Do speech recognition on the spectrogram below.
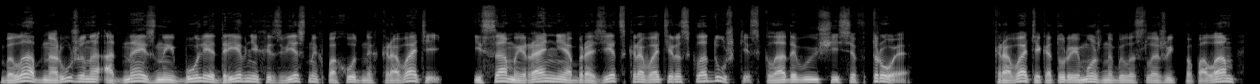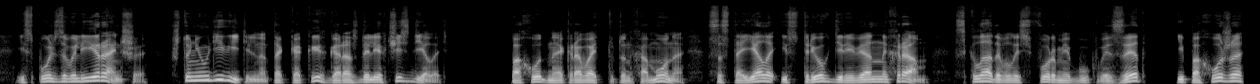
была обнаружена одна из наиболее древних известных походных кроватей и самый ранний образец кровати-раскладушки, складывающейся втрое. Кровати, которые можно было сложить пополам, использовали и раньше, что неудивительно, так как их гораздо легче сделать. Походная кровать Тутанхамона состояла из трех деревянных рам, складывалась в форме буквы Z и, похоже,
